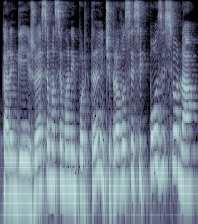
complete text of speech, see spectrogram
caranguejo, essa é uma semana importante para você se posicionar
